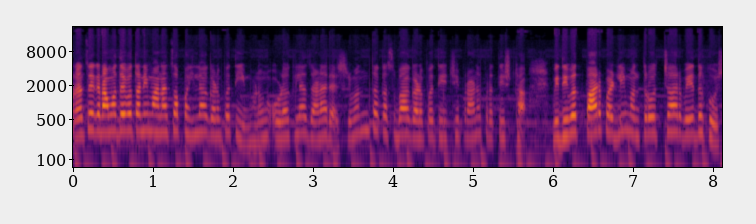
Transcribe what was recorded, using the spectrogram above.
पुण्याचे ग्रामदैवत आणि मानाचा पहिला गणपती म्हणून ओळखल्या जाणाऱ्या श्रीमंत कसबा गणपतीची प्राणप्रतिष्ठा विधिवत पार पडली मंत्रोच्चार वेदघोष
